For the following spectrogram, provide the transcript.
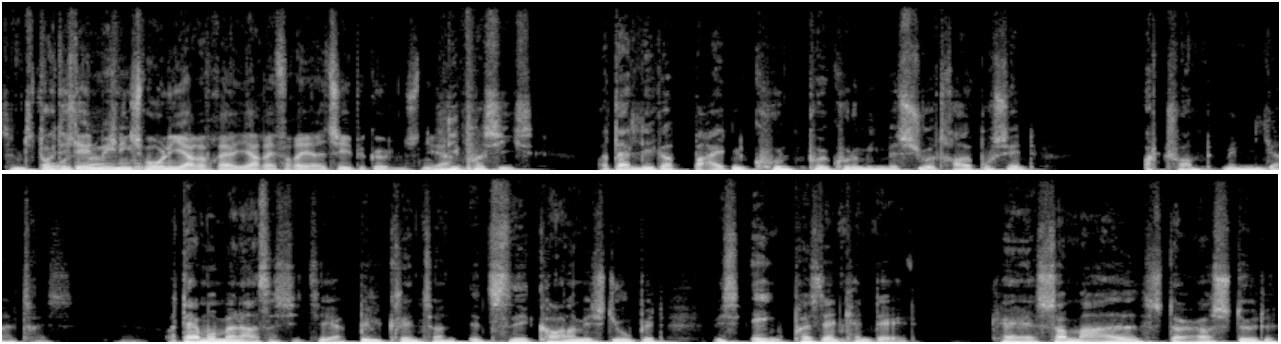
som de store Og det er den meningsmåling, jeg, referer, jeg refererede til i begyndelsen. Ja. Lige præcis. Og der ligger Biden kun på økonomi med 37 procent, og Trump med 59. Ja. Og der må man altså citere Bill Clinton, It's the economy stupid. Hvis en præsidentkandidat kan have så meget større støtte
